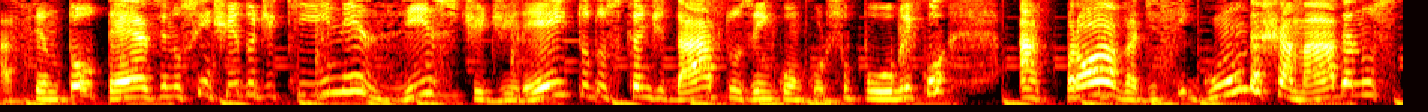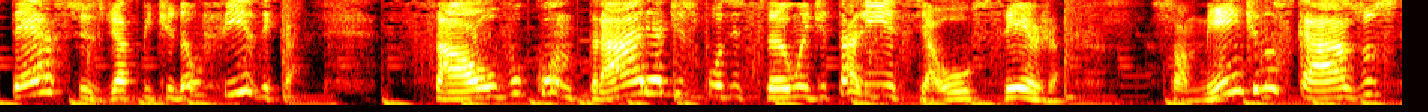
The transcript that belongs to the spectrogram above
assentou tese no sentido de que inexiste direito dos candidatos em concurso público à prova de segunda chamada nos testes de aptidão física, salvo contrária disposição editalícia, ou seja, somente nos casos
